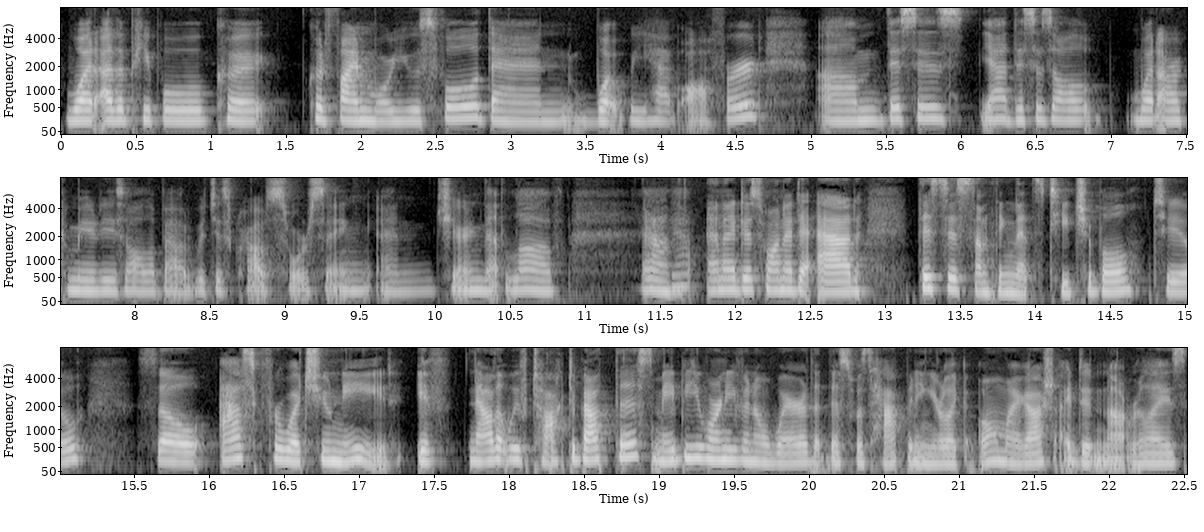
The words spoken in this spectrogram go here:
what other people could could find more useful than what we have offered. Um, this is, yeah, this is all what our community is all about, which is crowdsourcing and sharing that love. Yeah. yeah. And I just wanted to add this is something that's teachable too. So ask for what you need. If now that we've talked about this, maybe you weren't even aware that this was happening. You're like, oh my gosh, I did not realize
